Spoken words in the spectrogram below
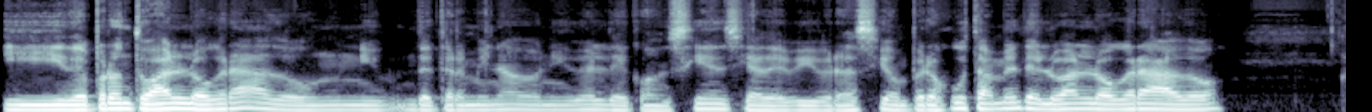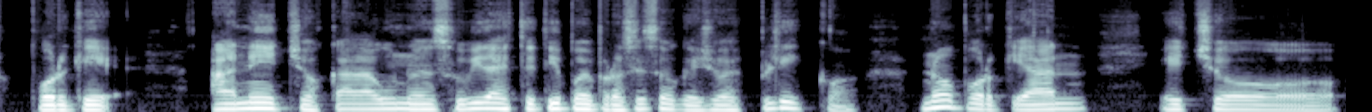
y de pronto han logrado un determinado nivel de conciencia, de vibración, pero justamente lo han logrado porque han hecho cada uno en su vida este tipo de proceso que yo explico, no porque han hecho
